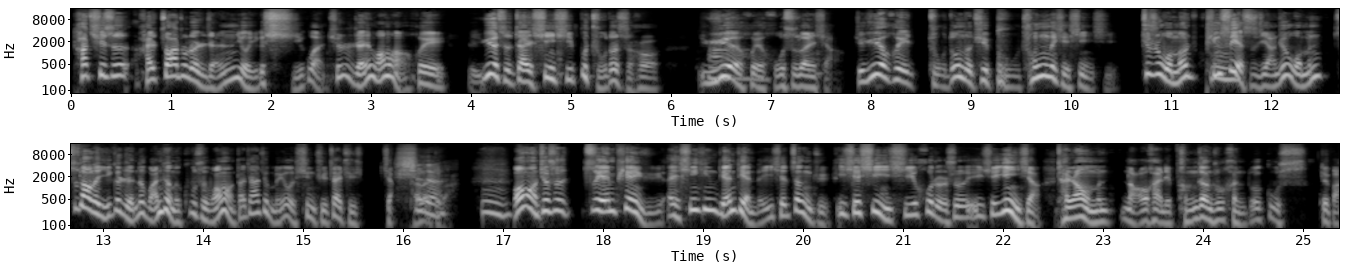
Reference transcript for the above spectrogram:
他其实还抓住了人有一个习惯，其实人往往会越是在信息不足的时候，越会胡思乱想，就越会主动的去补充那些信息。就是我们平时也是这样，就是我们知道了一个人的完整的故事，往往大家就没有兴趣再去讲他了，对吧？嗯，往往就是只言片语，哎，星星点点的一些证据、一些信息，或者说一些印象，才让我们脑海里膨胀出很多故事，对吧？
